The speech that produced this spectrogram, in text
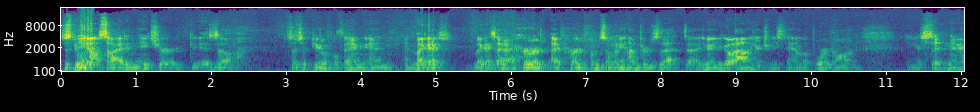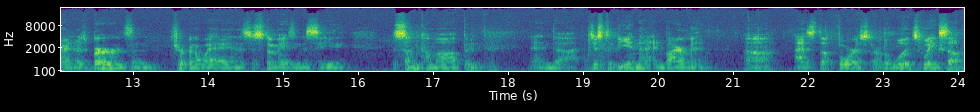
just being outside in nature is uh, such a beautiful thing and and like I like I said I heard I've heard from so many hunters that uh, you know you go out in your tree stand before dawn and you're sitting there and there's birds and chirping away and it's just amazing to see the sun come up and and uh, just to be in that environment uh, as the forest or the woods wakes up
